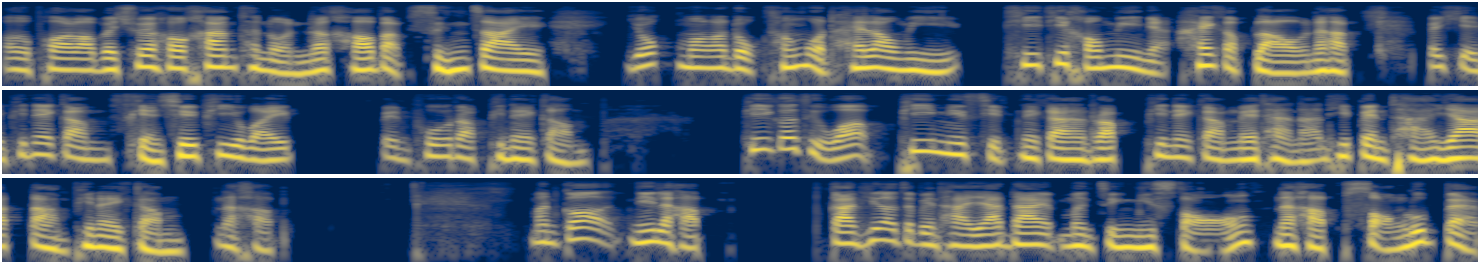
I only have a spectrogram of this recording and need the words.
เออพอเราไปช่วยเขาข้ามถนนแล้วเขาแบบซึ้งใจ ยกมรดกทั้งหมดให้เรามีที่ที่เขามีเนี่ยให้กับเรานะครับ ไปเขียนพินัยกรรม เขียนชื่อพี่ไว้เป็นผู้รับพินัยกรรม พี่ก็ถือว่าพี่มีสิทธิ์ในการรับพินัยกรรมในฐานะที่เป็นทายาทตามพินัยกรรมนะครับ มันก็นี่แหละครับ การที่เราจะเป็นทายาทได้มันจึงมี2นะครับ2รูปแบบ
